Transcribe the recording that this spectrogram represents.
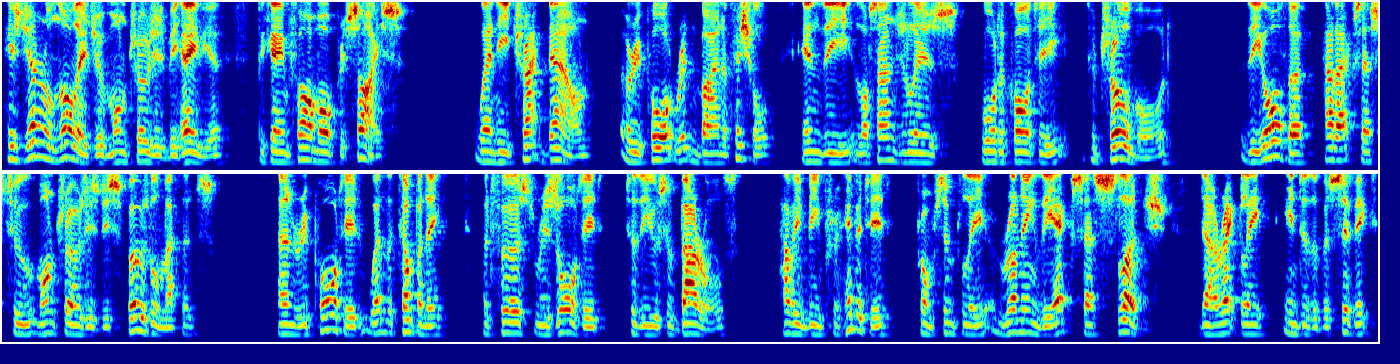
His general knowledge of Montrose's behavior became far more precise when he tracked down a report written by an official in the Los Angeles Water Quality Control Board, the author had access to Montrose's disposal methods and reported when the company had first resorted to the use of barrels, having been prohibited from simply running the excess sludge directly into the Pacific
